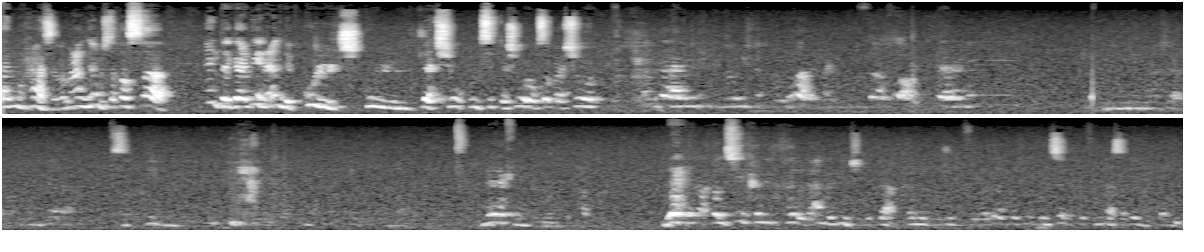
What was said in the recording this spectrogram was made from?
المحاسبة ما عندهمش تخصصات أنت قاعدين عندك كل كل ثلاث شهور كل ستة شهور أو سبع شهور. شيء خلي خلي العمل يمشي قدام خلي موجود في هذا بس بنسلك في الناس هذول مهتمين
